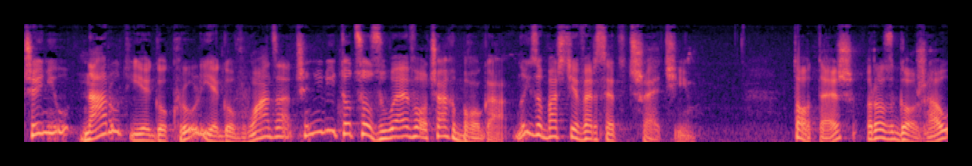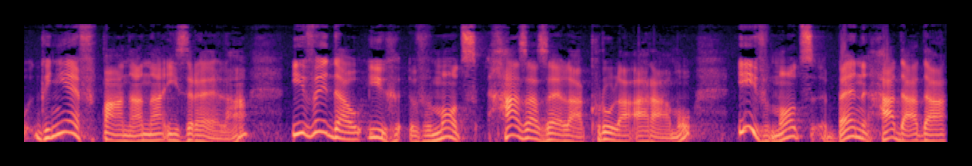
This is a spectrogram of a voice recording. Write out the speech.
Czynił naród, jego król, jego władza, czynili to, co złe w oczach Boga. No i zobaczcie werset trzeci. To też rozgorzał gniew Pana na Izraela i wydał ich w moc Hazazela, króla Aramu, i w moc Ben-Hadada,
